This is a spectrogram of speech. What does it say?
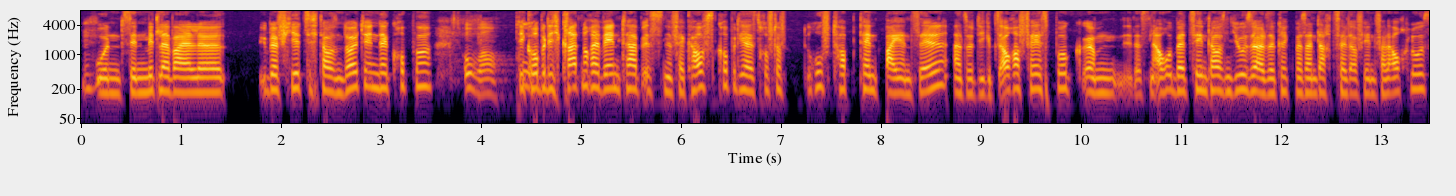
mhm. und sind mittlerweile über 40.000 Leute in der Gruppe. Oh wow. Puh. Die Gruppe, die ich gerade noch erwähnt habe, ist eine Verkaufsgruppe, die heißt Rooftop Tent Buy and Sell. Also die gibt's auch auf Facebook. Ähm, das sind auch über 10.000 User, also kriegt man sein Dachzelt auf jeden Fall auch los.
